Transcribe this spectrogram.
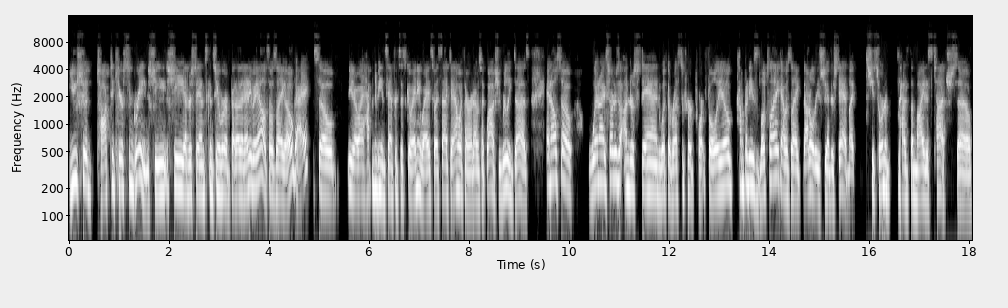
You should talk to Kirsten Green. She she understands consumer better than anybody else." I was like, "Okay." So you know, I happened to be in San Francisco anyway, so I sat down with her and I was like, "Wow, she really does." And also, when I started to understand what the rest of her portfolio companies looked like, I was like, not only does she understand, like she sort of has the Midas touch. So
